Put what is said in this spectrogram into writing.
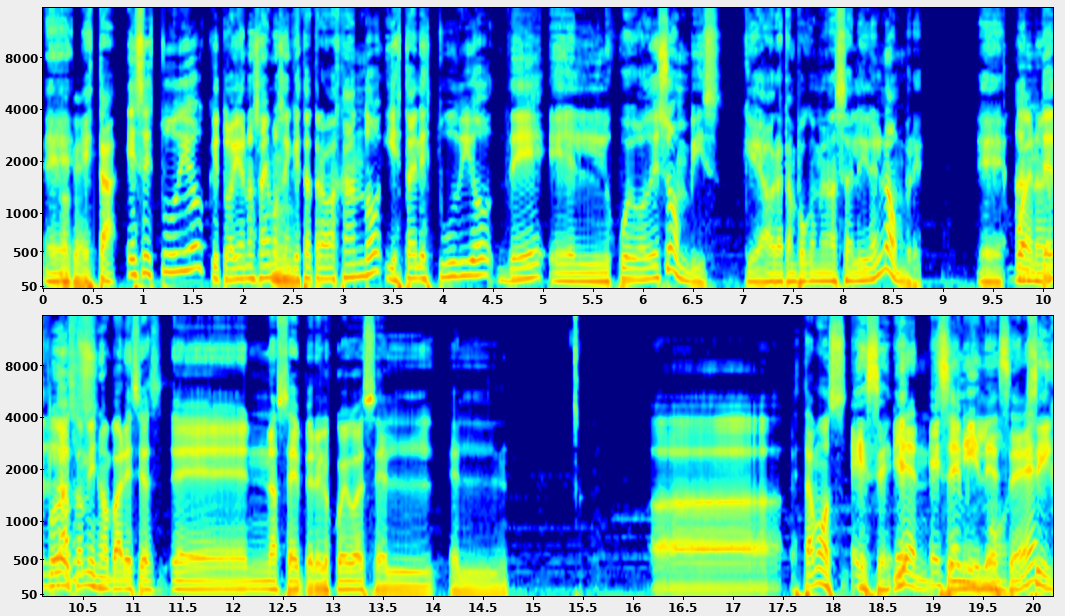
Está ese estudio que todavía no sabemos en mm. qué está trabajando. Y está el estudio del juego de zombies. Que ahora tampoco me va a salir el nombre. Eh, bueno, el juego de zombies no aparece, eh, no sé, pero el juego es el... el ah, estamos ese, bien seniles, ¿eh? Sí,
